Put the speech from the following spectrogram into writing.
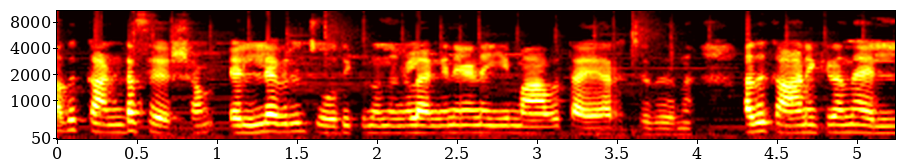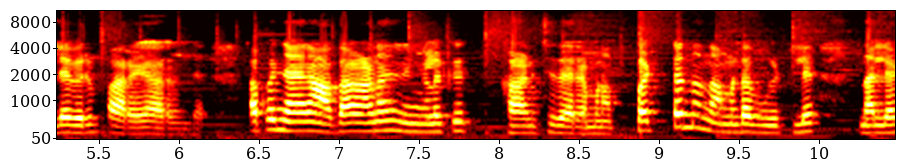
അത് കണ്ട ശേഷം എല്ലാവരും ചോദിക്കുന്നു നിങ്ങൾ എങ്ങനെയാണ് ഈ മാവ് തയ്യാറിച്ചത് എന്ന് അത് കാണിക്കണമെന്ന് എല്ലാവരും പറയാറുണ്ട്. അപ്പം ഞാൻ അതാണ് നിങ്ങൾക്ക് കാണിച്ചു തരണം പെട്ടെന്ന് നമ്മുടെ വീട്ടിൽ നല്ല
